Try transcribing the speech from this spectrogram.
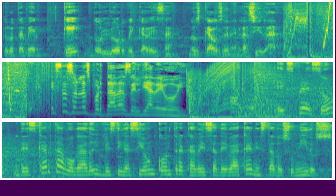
pero también qué dolor de cabeza nos causan en la ciudad. Estas son las portadas del día de hoy. Expreso descarta abogado investigación contra cabeza de vaca en Estados Unidos.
